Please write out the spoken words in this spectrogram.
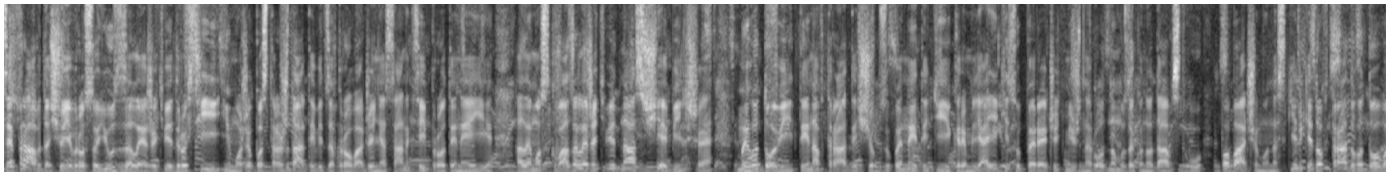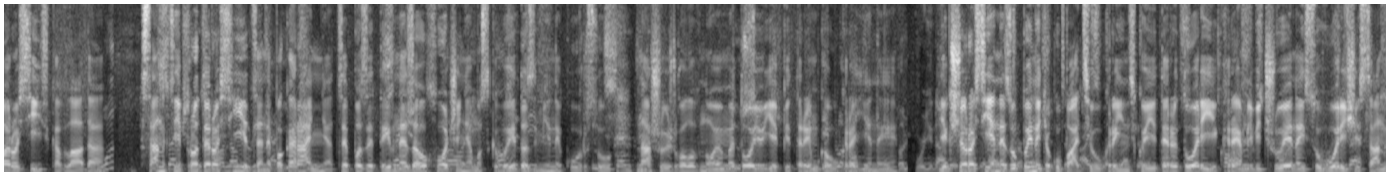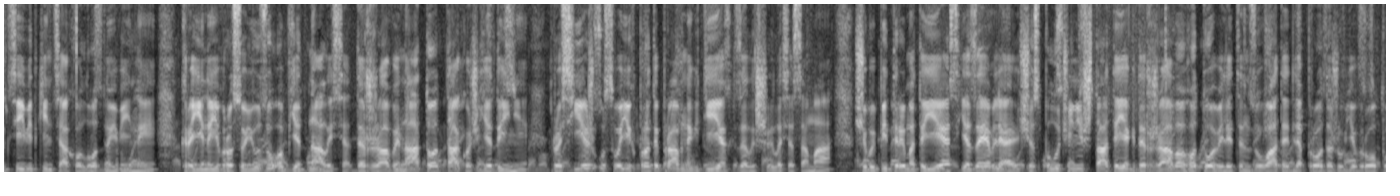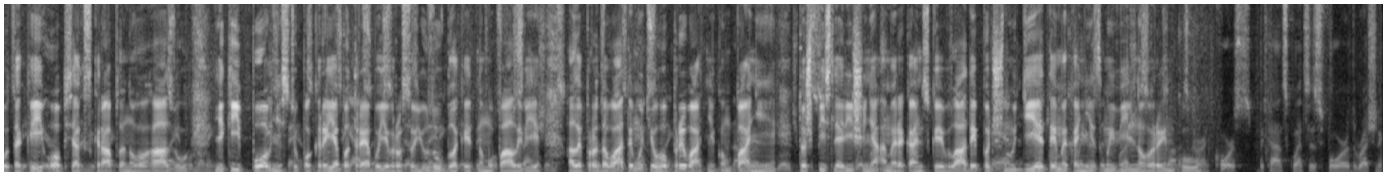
Це правда, що Євросоюз залежить від Росії і може постраждати від запровадження санкцій проти неї. Але Москва залежить від нас ще більше. Ми готові йти на втрати, щоб зупинити дії Кремля, які суперечать міжнародному законодавству. Побачимо наскільки до втрат готова російська влада. Санкції проти Росії це не покарання, це позитивне заохочення Москви до зміни курсу. Нашою ж головною метою є підтримка України. Якщо Росія не зупинить окупацію української території, Кремль відчує найсуворіші санкції від кінця холодної війни. Країни Євросоюзу об'єдналися. Держави НАТО також єдині. Росія ж у своїх протиправних діях залишилася сама. Щоби підтримати ЄС, я заявляю, що Сполучені Штати як держава готові ліцензувати для продажу в Європу такий обсяг скрапленого газу, який повністю покриє потребу Євросоюзу в блакитному паливі, але продаватимуть його приватні компанії. Тож після рішення американської влади почнуть діяти механізми вільного ринку.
